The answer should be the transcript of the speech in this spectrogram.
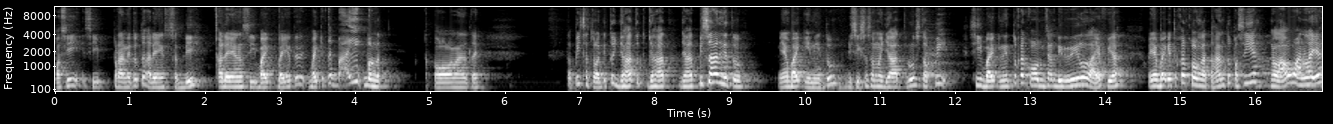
pasti si peran itu tuh ada yang sedih ada yang si baik baiknya tuh baik itu baik banget. Ketololan teh. Tapi satu lagi tuh jahat tuh jahat jahat pisan gitu. Yang baik ini tuh disiksa sama jahat terus tapi si baik ini tuh kan kalau misalnya di real life ya yang baik itu kan kalau nggak tahan tuh pasti ya ngelawan lah ya.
